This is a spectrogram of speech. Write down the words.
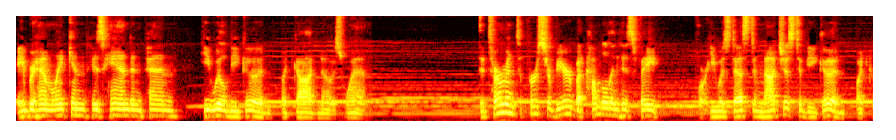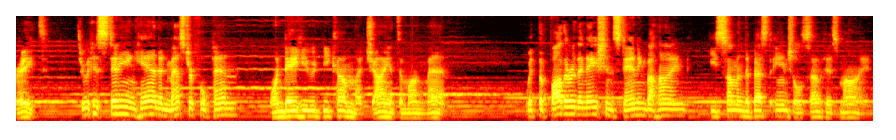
Abraham Lincoln, his hand and pen, he will be good, but God knows when. Determined to persevere, but humble in his fate, for he was destined not just to be good, but great. Through his steadying hand and masterful pen, one day he would become a giant among men. With the father of the nation standing behind, he summoned the best angels of his mind.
